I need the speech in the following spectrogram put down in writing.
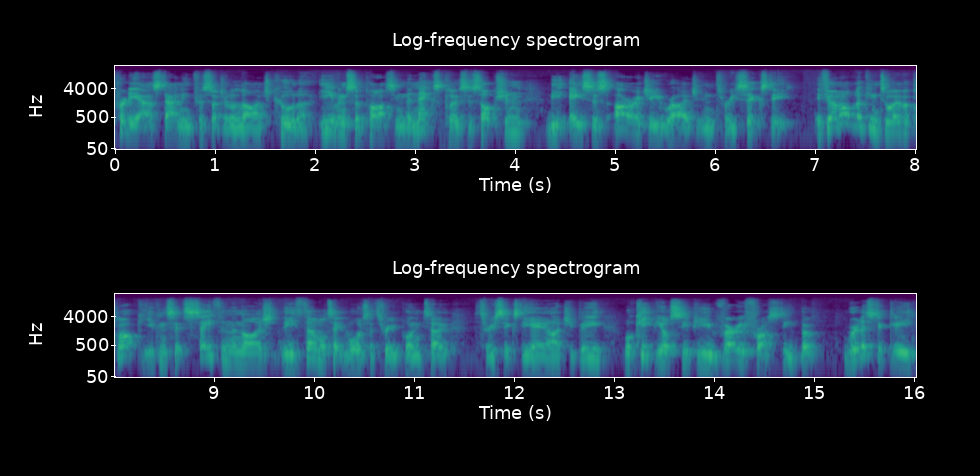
pretty outstanding for such a large cooler, even surpassing the next closest option, the Asus ROG Raijin 360. If you're not looking to overclock, you can sit safe in the knowledge that the Thermaltake Water 3.0 360 ARGB will keep your CPU very frosty, but realistically,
